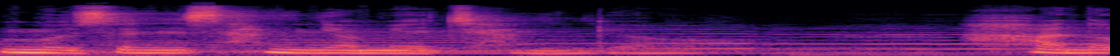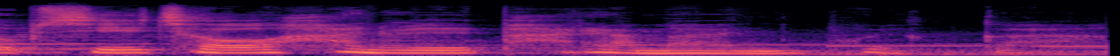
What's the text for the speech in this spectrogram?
무슨 상념에 잠겨 한없이 저 하늘 바라만 볼까?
